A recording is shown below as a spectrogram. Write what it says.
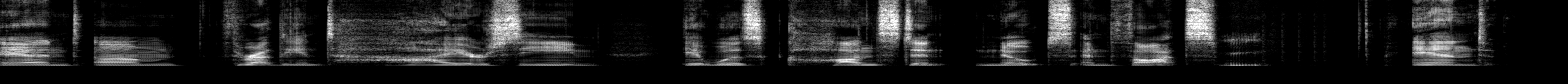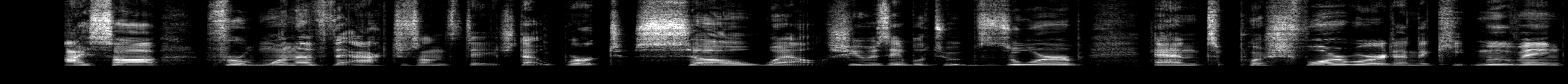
And um, throughout the entire scene, it was constant notes and thoughts. And I saw for one of the actors on stage that worked so well. She was able to absorb and to push forward and to keep moving.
